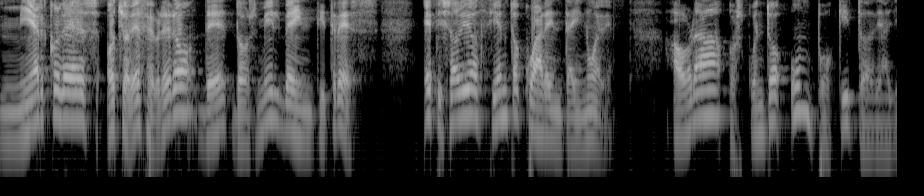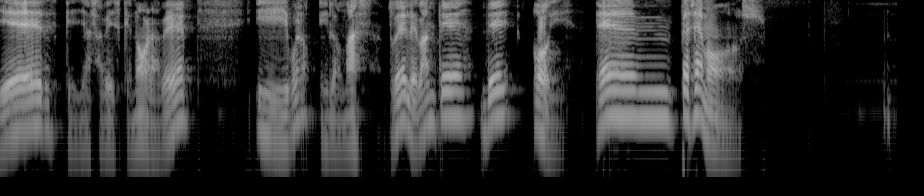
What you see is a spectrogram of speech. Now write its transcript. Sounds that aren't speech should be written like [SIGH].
miércoles 8 de febrero de 2023, episodio 149. Ahora os cuento un poquito de ayer, que ya sabéis que no grabé, y bueno, y lo más relevante de hoy. Empecemos.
